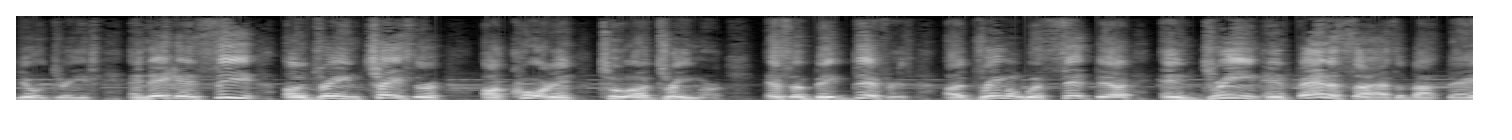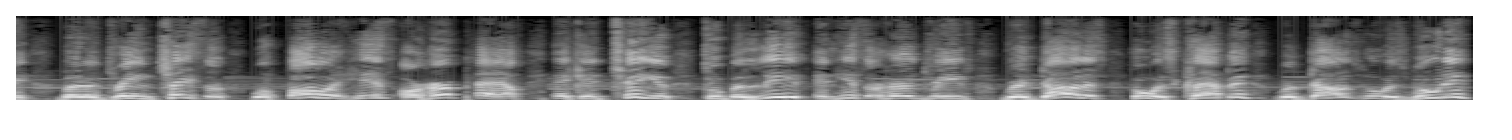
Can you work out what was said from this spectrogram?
your dreams. And they can see a dream chaser according to a dreamer. It's a big difference. A dreamer will sit there and dream and fantasize about things, but a dream chaser will follow his or her path and continue to believe in his or her dreams, regardless who is clapping, regardless who is rooting,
